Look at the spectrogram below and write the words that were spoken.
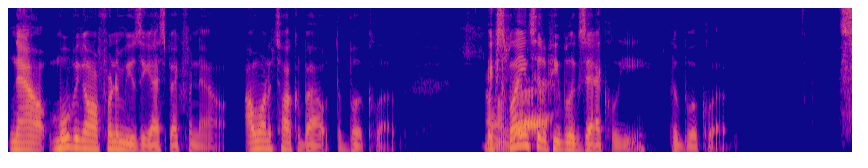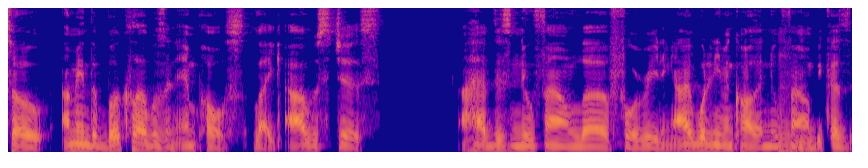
now moving on from the music aspect for now, I want to talk about the book club. Oh Explain to the people exactly the book club. So, I mean, the book club was an impulse. Like I was just I have this newfound love for reading. I wouldn't even call it newfound mm-hmm. because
